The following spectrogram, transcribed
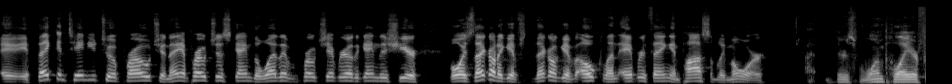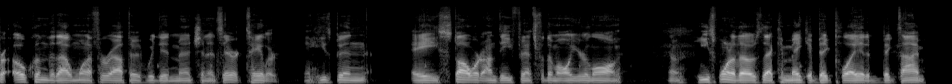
if they continue to approach and they approach this game the way they've approached every other game this year, boys, they're going to give they're going to give Oakland everything and possibly more. There's one player for Oakland that I want to throw out there. We did mention it's Eric Taylor, and he's been a stalwart on defense for them all year long. You know, he's one of those that can make a big play at a big time.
